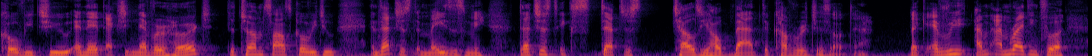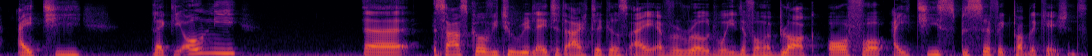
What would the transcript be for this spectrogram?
CoV-2 and they had actually never heard the term SARS-CoV-2 and that just amazes me. That just ex- that just tells you how bad the coverage is out there. Like every I'm I'm writing for IT like the only uh, SARS-CoV-2 related articles I ever wrote were either for my blog or for IT specific publications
